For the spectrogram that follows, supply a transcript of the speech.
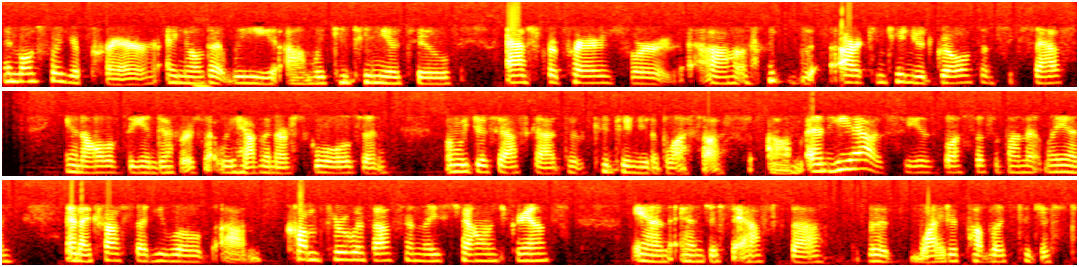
and mostly your prayer. I know that we um, we continue to ask for prayers for uh, our continued growth and success in all of the endeavors that we have in our schools, and and we just ask God to continue to bless us. Um, and He has. He has blessed us abundantly, and, and I trust that He will um, come through with us in these challenge grants and, and just ask the, the wider public to just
